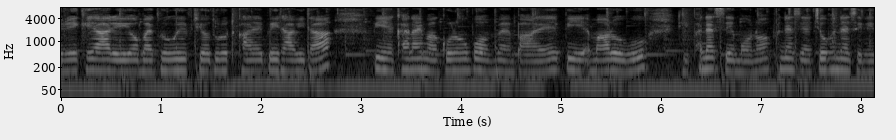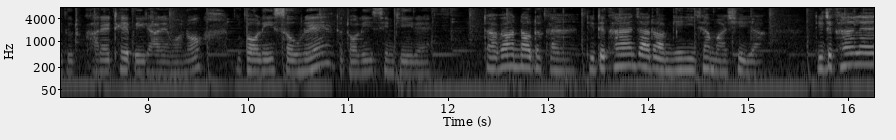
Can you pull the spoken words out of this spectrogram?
unit care တွေရော microwave တွေရောသူတို့တခါတည်းပေးထားပြီးသားပြီးရင်ခန်းတိုင်းမှာကိုလုံးပေါ်မှန်ပါတယ်ပြီးရင်အမားတို့ကိုဒီဖက်နှက်စင်ပေါ့နော်ဖက်နှက်စင်ကျိုးဖက်နှက်စင်လေးသူတခါတည်းထည့်ပေးထားတယ်ပေါ့နော်တော်တော်လေးစုံတယ်တော်တော်လေးအဆင်ပြေတယ်ဒါကနောက်တစ်ခန်းဒီတစ်ခန်းကျတော့မြင်းကြီးထက်မှာရှိတာဒီတခန်းလဲ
